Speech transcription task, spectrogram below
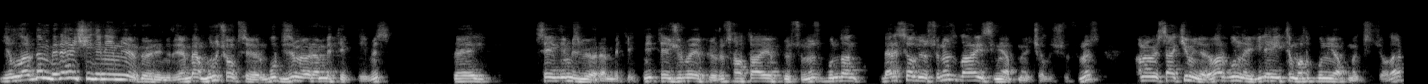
yıllardan beri her şeyi deneyimleyerek öğreniyoruz. Yani ben bunu çok seviyorum. Bu bizim öğrenme tekniğimiz. Ve sevdiğimiz bir öğrenme tekniği. Tecrübe yapıyoruz, hata yapıyorsunuz. Bundan ders alıyorsunuz, daha iyisini yapmaya çalışıyorsunuz. Ama mesela kimileri var bununla ilgili eğitim alıp bunu yapmak istiyorlar.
